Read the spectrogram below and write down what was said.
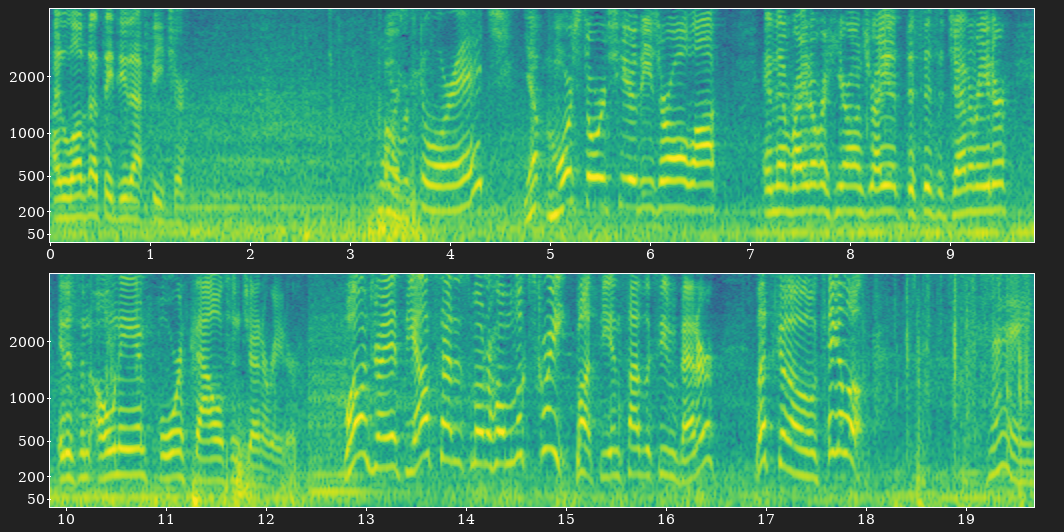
I love that they do that feature. More Over. storage. Yep, more storage here. These are all locked. And then right over here, Andrea, this is a generator. It is an Onan 4000 generator. Well, Andrea, the outside of this motorhome looks great, but the inside looks even better. Let's go take a look. Okay.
